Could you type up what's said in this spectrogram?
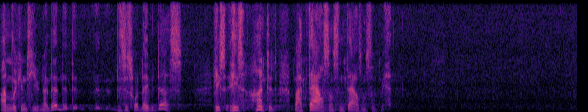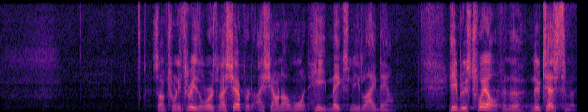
I'm looking to you. Now, that, that, this is what David does. He's, he's hunted by thousands and thousands of men. Psalm 23 The Lord is my shepherd, I shall not want. He makes me lie down. Hebrews 12 in the New Testament,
